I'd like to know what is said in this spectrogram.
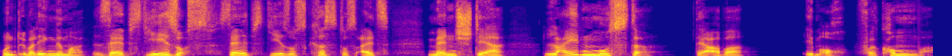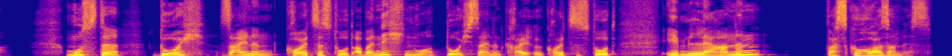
Und überlegen wir mal, selbst Jesus, selbst Jesus Christus als Mensch, der leiden musste, der aber eben auch vollkommen war, musste durch seinen Kreuzestod, aber nicht nur durch seinen äh, Kreuzestod, eben lernen, was Gehorsam ist.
